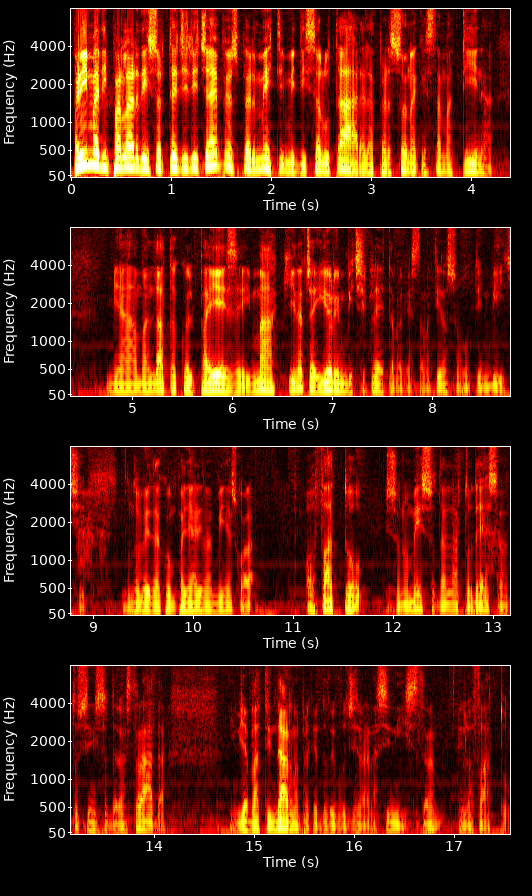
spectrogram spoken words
Prima di parlare dei sorteggi di Champions, permettimi di salutare la persona che stamattina mi ha mandato a quel paese in macchina, cioè io ero in bicicletta perché stamattina sono venuto in bici, non dovevo accompagnare i bambini a scuola. Ho fatto, mi sono messo dal lato destro al lato sinistro della strada in via Battindarno perché dovevo girare a sinistra e l'ho fatto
